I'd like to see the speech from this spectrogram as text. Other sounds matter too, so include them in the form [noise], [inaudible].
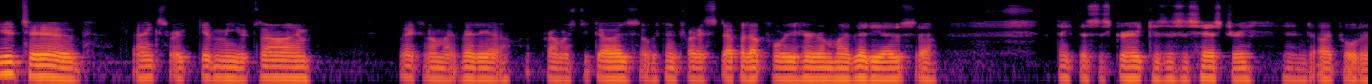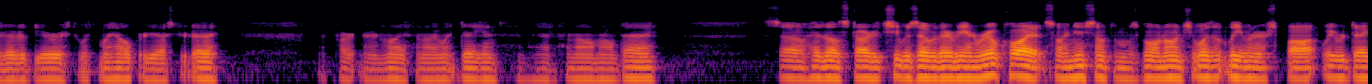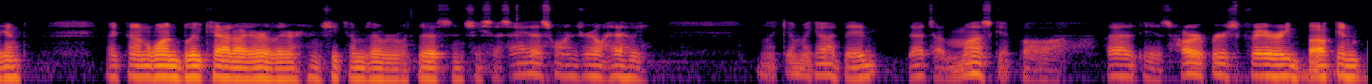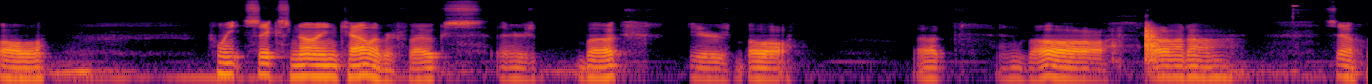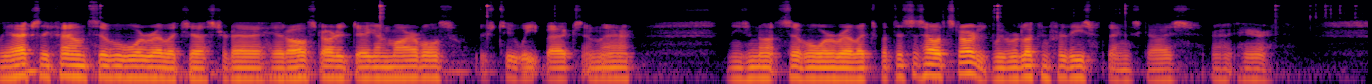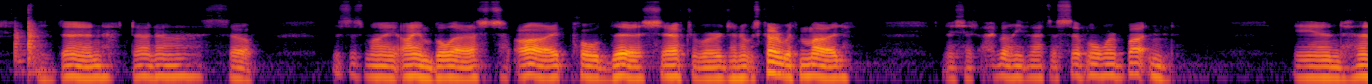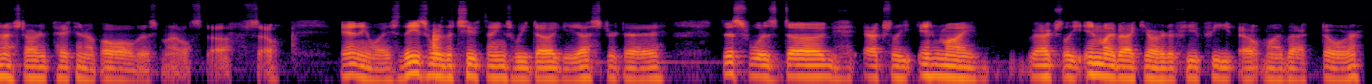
YouTube, thanks for giving me your time, clicking on my video. I promised you guys I was going to try to step it up for you here on my videos, so I think this is great because this is history, and I pulled it out of the earth with my helper yesterday. My partner in life and I went digging, and we had a phenomenal day. So it all started, she was over there being real quiet, so I knew something was going on. She wasn't leaving her spot. We were digging. I found one blue cat eye earlier, and she comes over with this, and she says, hey, this one's real heavy. I'm like, oh my god, babe, that's a musket ball. That is Harper's Ferry bucking ball. 0.69 caliber, folks. There's buck, here's ball. Buck and ball. Da-da. So, we actually found Civil War relics yesterday. It all started digging marbles. There's two wheat wheatbacks in there. These are not Civil War relics, but this is how it started. We were looking for these things, guys, right here. And then, da-da, so, this is my I Am Blessed. I pulled this afterwards, and it was covered with mud. And I said, I believe that's a Civil War button. And then I started picking up all this metal stuff. So, anyways, these were the two things we dug yesterday. This was dug actually in my actually in my backyard a few feet out my back door.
